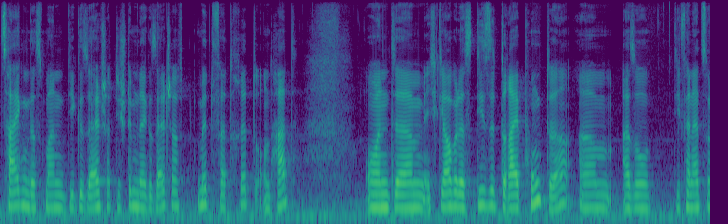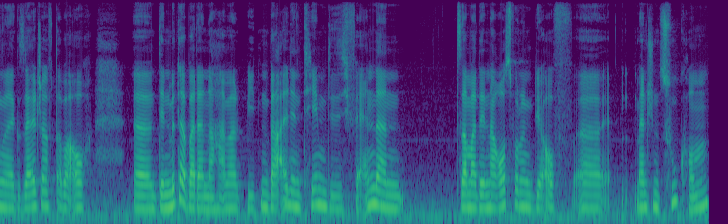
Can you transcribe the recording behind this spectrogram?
zeigen, dass man die Gesellschaft, die Stimmen der Gesellschaft mit vertritt und hat. Und ähm, ich glaube, dass diese drei Punkte, ähm, also die Vernetzung der Gesellschaft, aber auch äh, den Mitarbeitern eine Heimat bieten, bei all den Themen, die sich verändern, sag mal, den Herausforderungen, die auf äh, Menschen zukommen,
